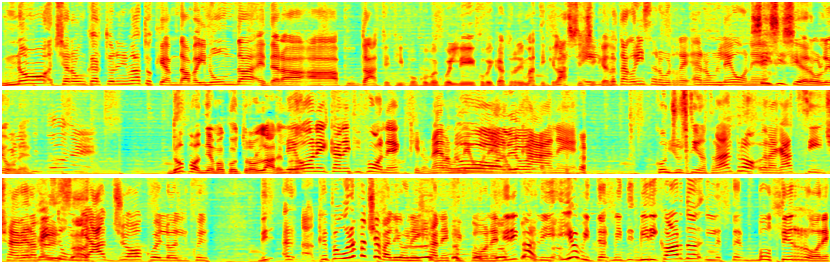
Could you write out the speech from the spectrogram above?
No, c'era un cartone animato che andava in onda ed era a puntate, tipo come quelli, come i cartoni animati classici E il che protagonista era un, re- era un leone? Sì, sì, sì, era un leone. Dopo andiamo a controllare. però. Leone il cane fifone? Che non era Ma un no, leone, era leone. un cane. Con Giustino, tra l'altro, ragazzi, c'è Un veramente un viaggio. Quello. il- quel- che paura faceva Leone il cane fifone? Ti ricordi? Io mi, ter- mi- mi ricordo il te- boh, terrore.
